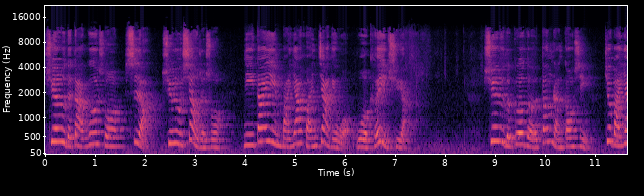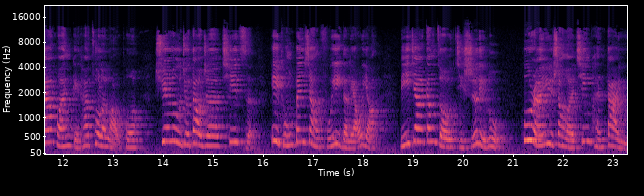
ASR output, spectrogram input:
薛禄的大哥说：“是啊。”薛禄笑着说：“你答应把丫鬟嫁给我，我可以去呀。”薛禄的哥哥当然高兴，就把丫鬟给他做了老婆。薛禄就带着妻子一同奔向服役的辽阳。离家刚走几十里路，忽然遇上了倾盆大雨，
